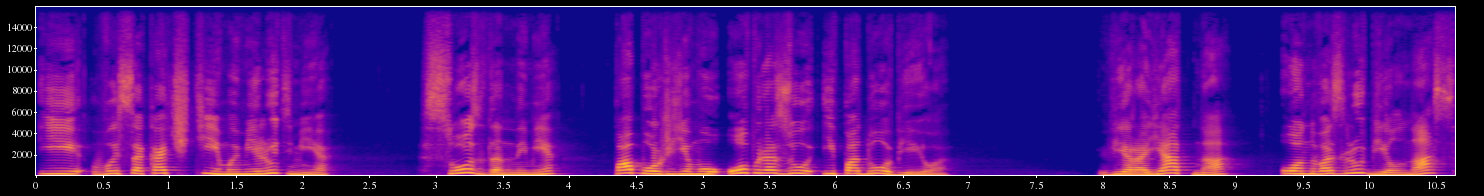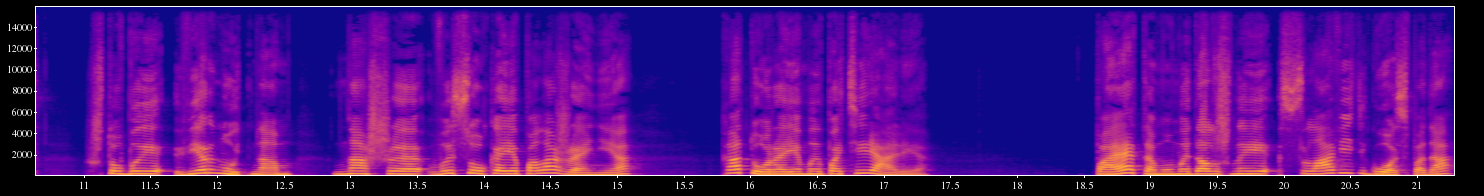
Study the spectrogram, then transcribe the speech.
и высокочтимыми людьми, созданными по Божьему образу и подобию. Вероятно, Он возлюбил нас, чтобы вернуть нам наше высокое положение, которое мы потеряли – Поэтому мы должны славить Господа,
